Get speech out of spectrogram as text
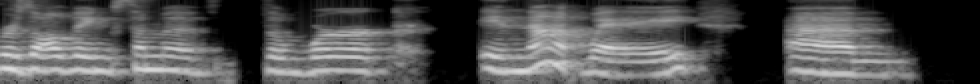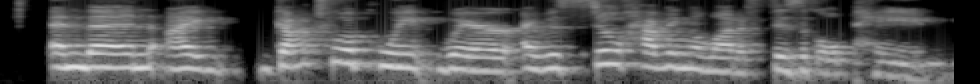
resolving some of the work in that way. Um and then i got to a point where i was still having a lot of physical pain.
